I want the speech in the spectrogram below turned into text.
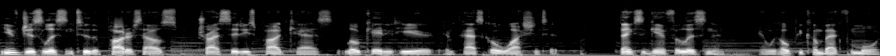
You've just listened to the Potter's House Tri Cities podcast located here in Pasco, Washington. Thanks again for listening, and we hope you come back for more.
